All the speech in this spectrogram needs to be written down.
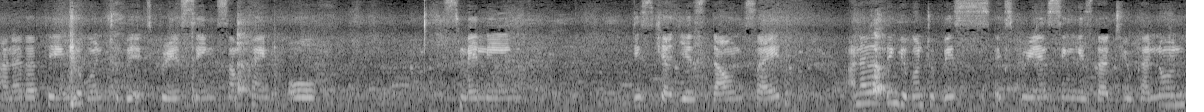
Another thing you're going to be experiencing some kind of smelling discharges downside another thing you're going to be experiencing is that you cannot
